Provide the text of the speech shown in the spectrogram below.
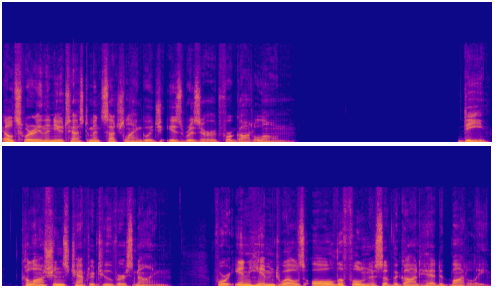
Elsewhere in the New Testament, such language is reserved for God alone. D. Colossians chapter 2 verse 9. For in him dwells all the fullness of the Godhead bodily.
